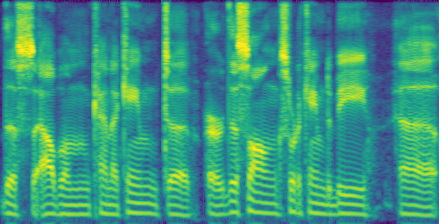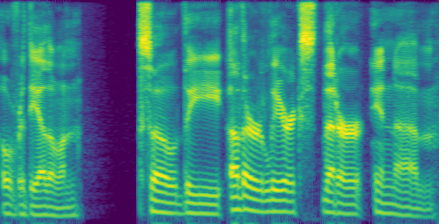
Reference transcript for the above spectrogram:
this album kind of came to, or this song sort of came to be uh, over the other one so the other lyrics that are in um,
